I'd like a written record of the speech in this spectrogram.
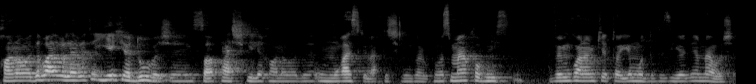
خانواده باید اولویت یک یا دو بشه یعنی تشکیل خانواده. اون موقع است که وقتی این کارو کنه من خب نیستم فکر می‌کنم که تا یه مدت زیادی هم نباشه.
